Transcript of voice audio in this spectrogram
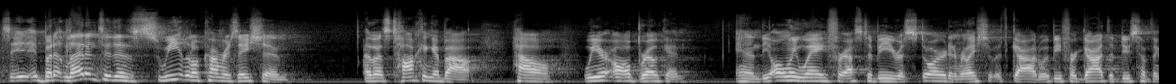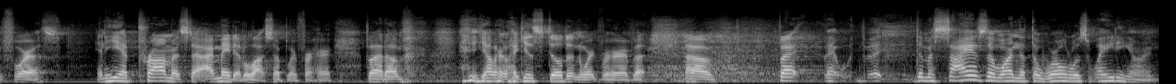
So it, but it led into this sweet little conversation of us talking about how we are all broken. And the only way for us to be restored in relationship with God would be for God to do something for us. And he had promised, I made it a lot simpler for her, but um, y'all are like, it still didn't work for her. But, um, but, but the Messiah is the one that the world was waiting on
